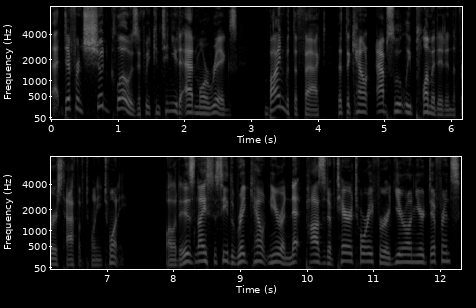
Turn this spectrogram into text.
that difference should close if we continue to add more rigs, combined with the fact that the count absolutely plummeted in the first half of 2020. While it is nice to see the rig count near a net positive territory for a year on year difference,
